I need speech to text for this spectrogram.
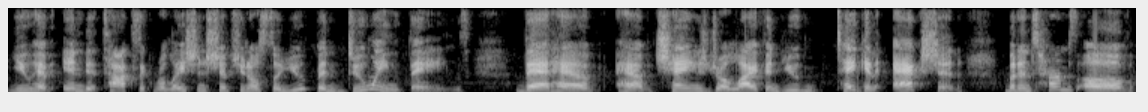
You have ended toxic relationships, you know, so you've been doing things that have have changed your life and you've taken action. But in terms of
